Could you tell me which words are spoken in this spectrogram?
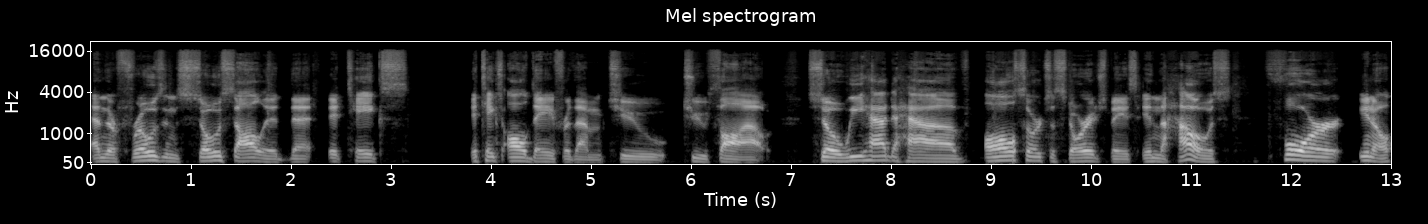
and they're frozen so solid that it takes it takes all day for them to to thaw out. So we had to have all sorts of storage space in the house for you know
